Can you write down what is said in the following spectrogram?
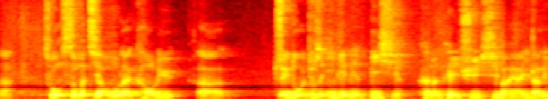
啊，从什么角度来考虑啊？最多就是一点点避险，可能可以去西班牙、意大利，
